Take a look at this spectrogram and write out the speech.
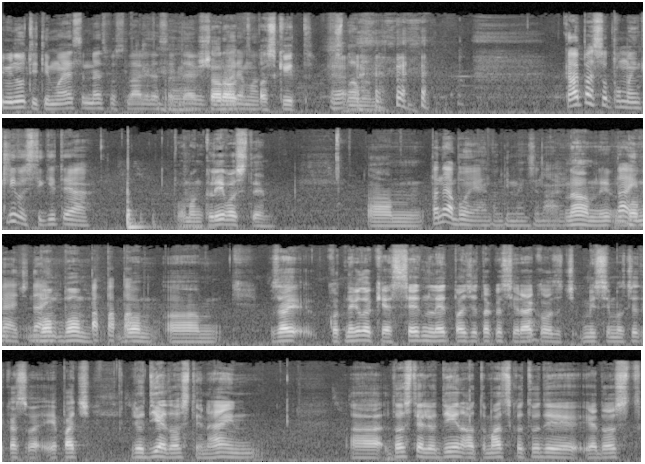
minuti ti moj SMS poslali, da se o tebi šarot pogovarjamo. pa skit, Ja. s nami. Kaj pa so pomanjkljivosti GTA? Pomankljivosti. Um, Pa ne bo enodimenzionalni. Ne, ni, Daj bom, več, daj. bom, bom, Pa, pa, pa. bom um, zdaj, kot nekdo, ki je sedem let, pač je tako si rekel, zač, mislim, od začetka je pač ljudi je dosti, ne, in uh, dosti je ljudi in avtomatsko tudi je dost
